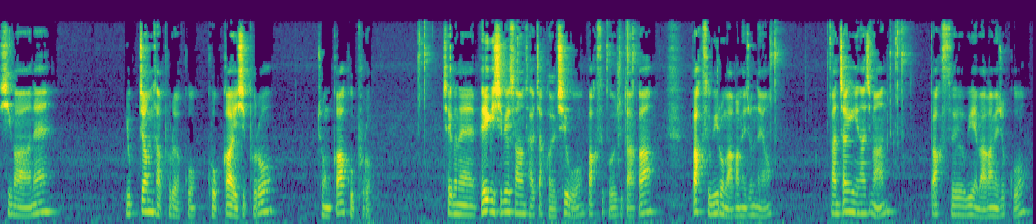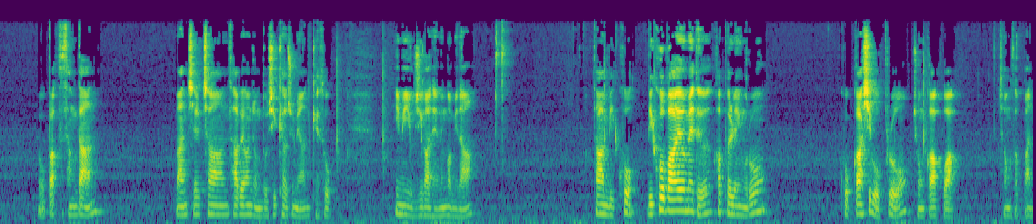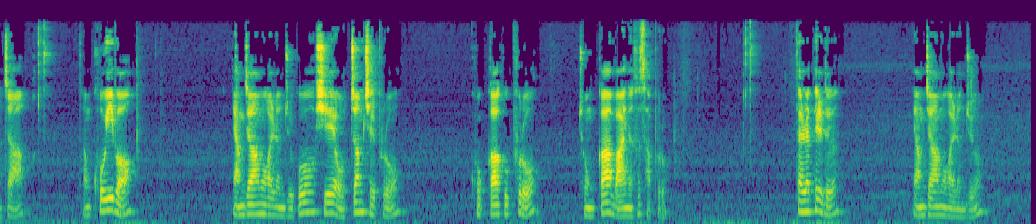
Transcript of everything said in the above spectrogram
시간에 6.4%였고 고가 20% 종가 9% 최근에 121선 살짝 걸치고 박스 보여주다가 박스 위로 마감해줬네요. 반짝이긴 하지만 박스 위에 마감해줬고 요 박스 상단 17,400원 정도 시켜주면 계속 힘이 유지가 되는 겁니다. 다음 미코 미코 바이오메드 커플링으로 고가 15% 종가 보합 정석 반짝. 다음 코이버 양자암호 관련주고 시에 5.7% 고가 9% 종가 마이너스 4% 텔레필드 양자암호 관련주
